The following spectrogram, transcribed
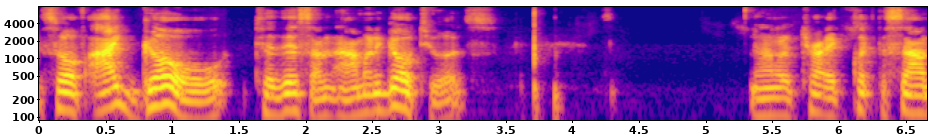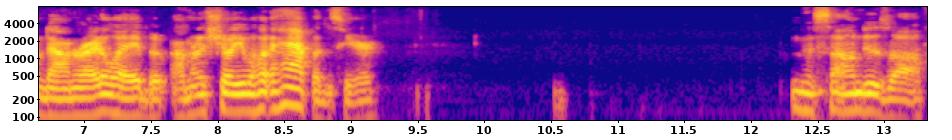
so if I go to this, I'm, I'm going to go to it. Now I'm going to try to click the sound down right away, but I'm going to show you what happens here. The sound is off.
